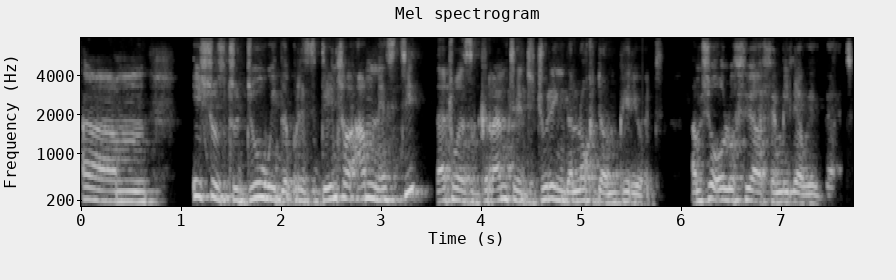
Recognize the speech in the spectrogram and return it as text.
um, issues to do with the presidential amnesty that was granted during the lockdown period. I'm sure all of you are familiar with that.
